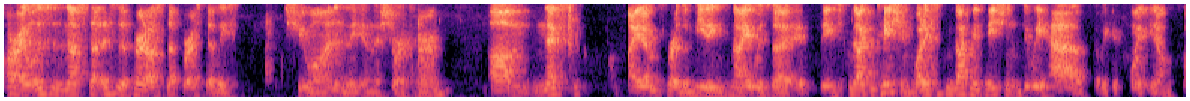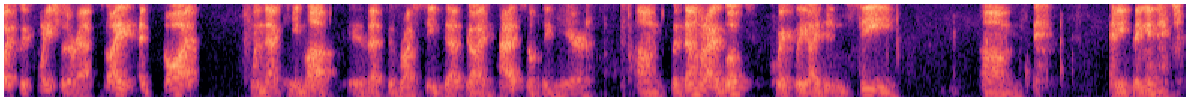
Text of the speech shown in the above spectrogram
all right, well, this is enough stuff, this is a fair enough stuff for us to at least chew on in the, in the short term. Um, next item for the meeting tonight was, uh, the existing documentation. What existing documentation do we have that we could point, you know, collectively point each other at? Because I had thought when that came up that the rustc Dev Guide had something here. Um, but then when I looked quickly, I didn't see um, anything in it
